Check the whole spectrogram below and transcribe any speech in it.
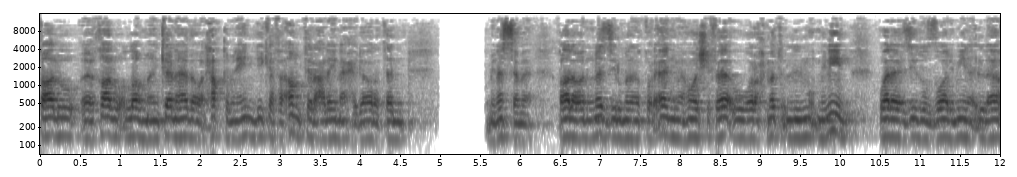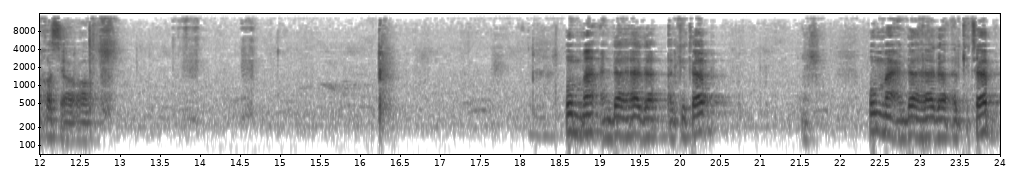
قالوا, قالوا اللهم إن كان هذا هو الحق من عندك فأمطر علينا حجارة من السماء. قال وننزل من القرآن ما هو شفاء ورحمة للمؤمنين ولا يزيد الظالمين إلا خسارا. أمة عندها هذا الكتاب أمة عندها هذا الكتاب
